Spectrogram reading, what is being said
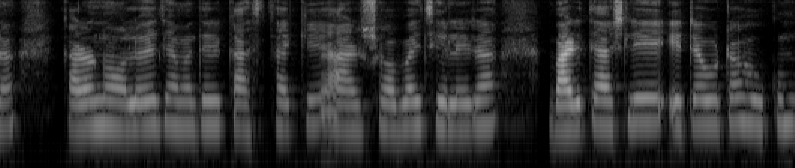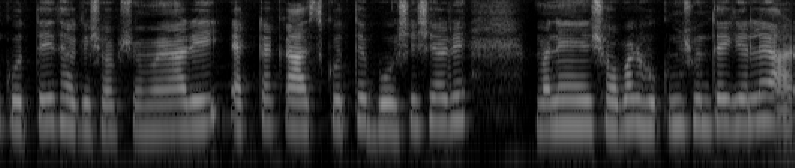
না কারণ অলওয়েজ আমাদের কাজ থাকে আর সবাই ছেলেরা বাড়িতে আসলে এটা ওটা হুকুম করতেই থাকে সব সময় আর এই একটা কাজ করতে বসে সারে মানে সবার হুকুম শুনতে গেলে আর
